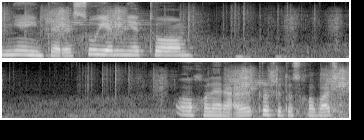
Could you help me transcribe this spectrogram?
Nie interesuje mnie to. O cholera, ale proszę to schować.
